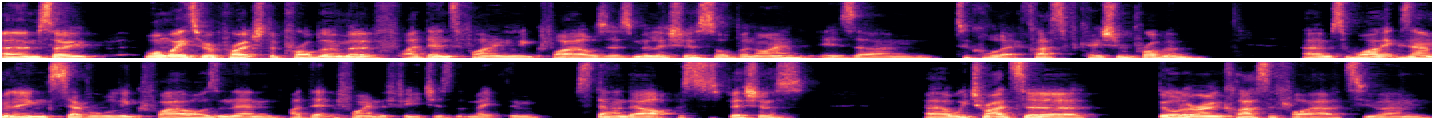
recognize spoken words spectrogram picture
Um, so one way to approach the problem of identifying link files as malicious or benign is um, to call it a classification problem. Um, so while examining several link files and then identifying the features that make them stand out as suspicious, uh, we tried to build our own classifier to um,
